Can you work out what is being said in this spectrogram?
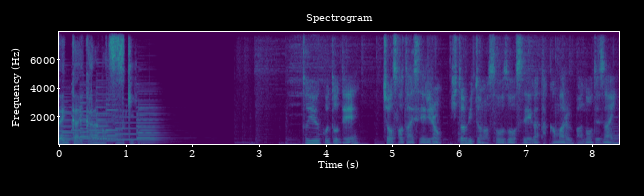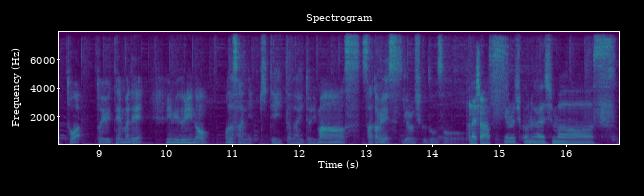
前回からの続き。ということで超相対性理論人々の創造性が高まる場のデザインとは？というテーマで耳ぐりの小田さんに来ていただいております。3回目です。よろしくどうぞ。お願いします。よろしくお願いします。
